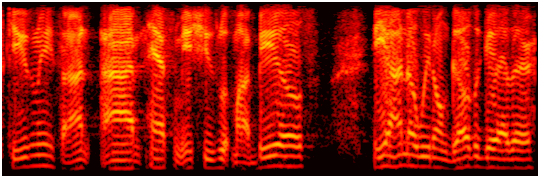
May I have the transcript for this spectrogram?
Excuse me. So I I had some issues with my bills. Yeah, I know we don't go together.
